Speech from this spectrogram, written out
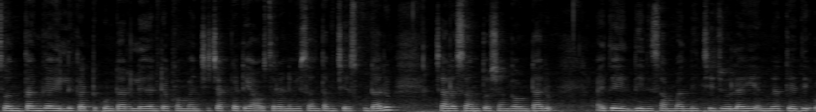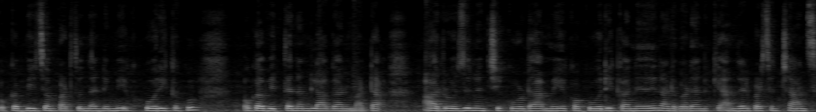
సొంతంగా ఇల్లు కట్టుకుంటారు లేదంటే ఒక మంచి చక్కటి అవసరాన్ని మీ సొంతం చేసుకుంటారు. చాలా సంతోషంగా ఉంటారు. అయితే దీనికి సంబంధించి జూలై ఎనిమిదో తేదీ ఒక బీజం పడుతుందండి. మీ యొక్క కోరికకు ఒక విత్తనం లాగా అనమాట ఆ రోజు నుంచి కూడా మీ యొక్క కోరిక అనేది నడవడానికి హండ్రెడ్ పర్సెంట్ ఛాన్స్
